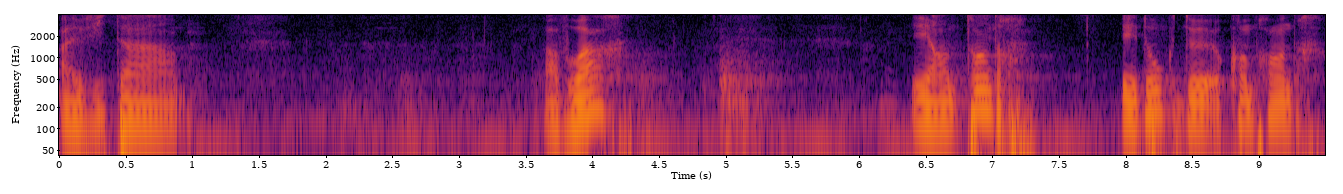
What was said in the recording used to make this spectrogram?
invite à, voir et à entendre, et donc de comprendre.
